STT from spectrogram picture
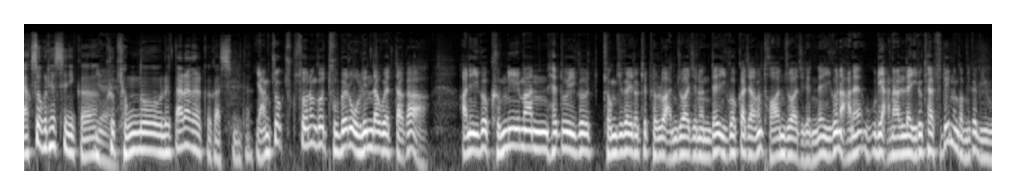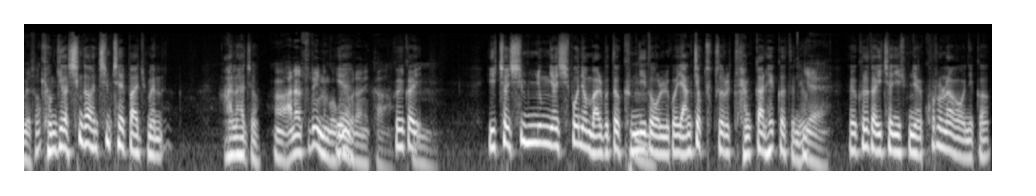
약속을 했으니까 예. 그 경로는 따라갈 것 같습니다. 양쪽 축소는 그 두 배로 올린다고 했다가 아니 이거 금리만 해도 이거 경기가 이렇게 별로 안 좋아지는데 이것까지 하면 더 안 좋아지겠네. 이건 안 해, 우리 안 할래 이렇게 할 수도 있는 겁니까 미국에서? 경기가 심각한 침체에 빠지면 안 하죠. 어, 안할 수도 있는 거군요, 예. 그러니까. 그러니까 음. 2016년, 15년 말부터 금리도 음. 올리고 양적 축소를 잠깐 했거든요. 예. 예 그러다 2020년 코로나가 오니까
